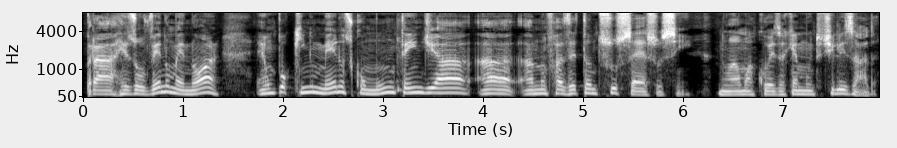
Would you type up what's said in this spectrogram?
para resolver no menor é um pouquinho menos comum, tende a, a, a não fazer tanto sucesso assim. Não é uma coisa que é muito utilizada.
